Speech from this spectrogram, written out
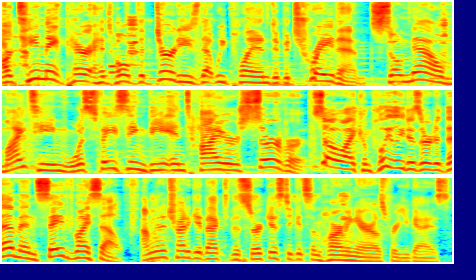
Our teammate Parrot had told the Dirties that we planned to betray them. So now my team was facing the entire server. So I completely deserted them and saved myself. I'm gonna try to get back to the circus to get some harming arrows for you guys.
